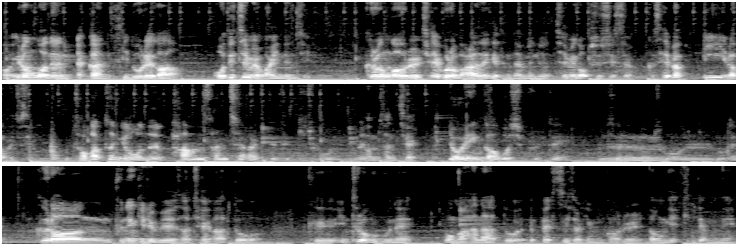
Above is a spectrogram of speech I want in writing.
어, 이런 거는 약간 이 노래가 어디쯤에 와 있는지 그런 거를 제 입으로 말하게 된다면 재미가 없을 수 있어요 그 새벽이라고 해주세요 저 같은 경우는 밤 산책할 때 듣기 좋은 노래. 밤 산책 여행 가고 싶을 때 들으면 음. 좋은 노래. 그런 분위기를 위해서 제가 또 그 인트로 부분에 뭔가 하나 또 FX적인 거를 넣은 게 있기 때문에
